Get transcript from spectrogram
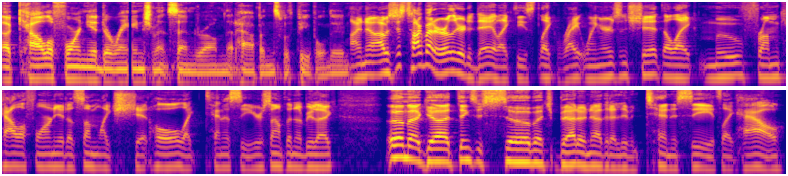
a California derangement syndrome that happens with people, dude. I know. I was just talking about it earlier today. Like these like right wingers and shit. They'll like move from California to some like shithole like Tennessee or something. They'll be like, "Oh my god, things are so much better now that I live in Tennessee." It's like how?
